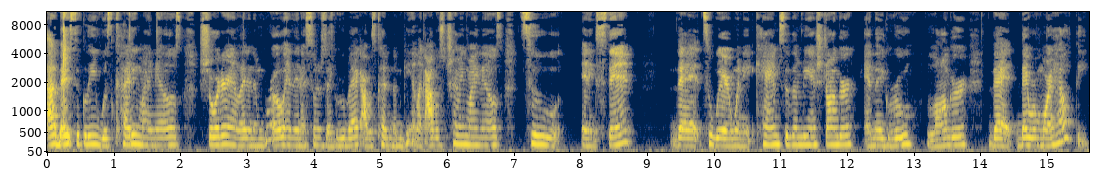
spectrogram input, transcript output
I basically was cutting my nails shorter and letting them grow. And then as soon as they grew back, I was cutting them again. Like I was trimming my nails to an extent that to where when it came to them being stronger and they grew longer that they were more healthy.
